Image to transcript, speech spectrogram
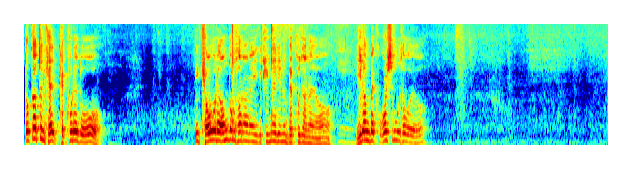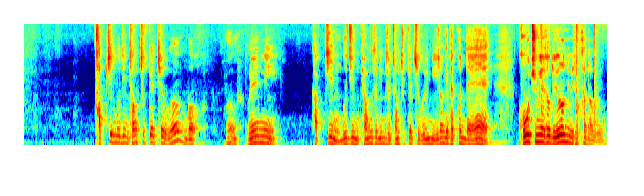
똑같은 개, 백호래도 이 겨울에 엄동설 안에 이게 비 내리는 백호잖아요. 이런 백호 훨씬 무서워요. 갑진, 무진, 정축, 개축, 어? 뭐, 어, 을미, 갑진, 무진, 병술, 임술, 정축, 개축, 을미 이런 게 백호인데 그 중에서도 이런 놈이 덕하다고.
